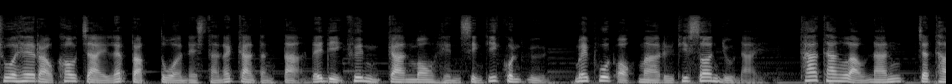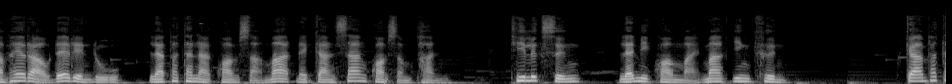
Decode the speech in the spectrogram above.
ช่วยให้เราเข้าใจและปรับตัวในสถานการณ์ต่าง ๆ ได้ดีขึ้น การมองเห็นสิ่งที่คนอื่น ไม่พูดออกมาหรือที่ซ่อนอยู่ในท่าทางเหล่านั้นจะทำให้เราได้เรียนรู้ และพัฒนาความสามารถในการสร้างความสัมพันธ์ ที่ลึกซึ้ง และมีความหมายมากยิ่งขึ้น การพัฒ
